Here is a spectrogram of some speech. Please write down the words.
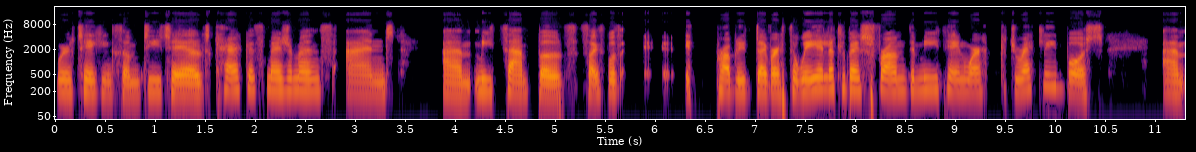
we're taking some detailed carcass measurements and um, meat samples. So I suppose it, it probably diverts away a little bit from the methane work directly, but um,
